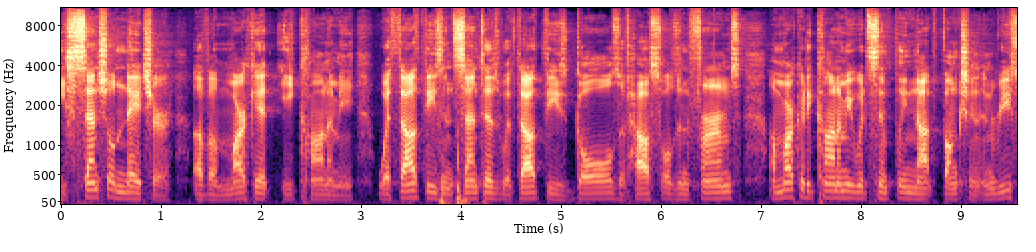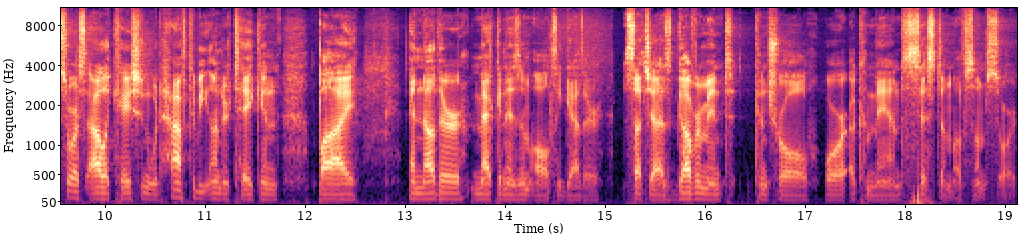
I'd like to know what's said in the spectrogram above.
essential nature of a market economy. Without these incentives, without these goals of households and firms, a market economy would simply not function, and resource allocation would have to be undertaken by another mechanism altogether, such as government control or a command system of some sort.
